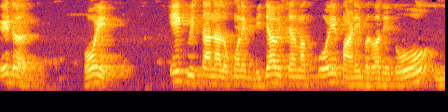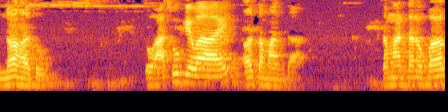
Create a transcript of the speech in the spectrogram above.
એ ડર હોય, એક વિસ્તારના લોકોને બીજા વિસ્તારમાં કોઈ પાણી ભરવા દેતું ન હતું. તો આ શું કહેવાય? અસમાનતા. સમાનતાનો ભગ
